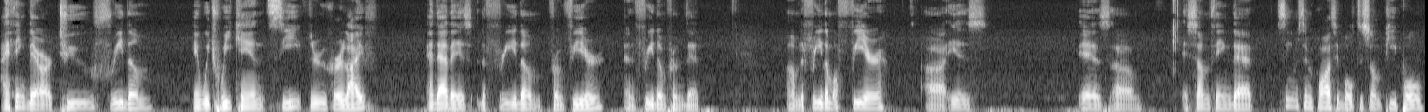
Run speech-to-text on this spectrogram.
I think there are two freedom in which we can see through her life, and that is the freedom from fear and freedom from death. Um, the freedom of fear uh, is is um, is something that seems impossible to some people,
